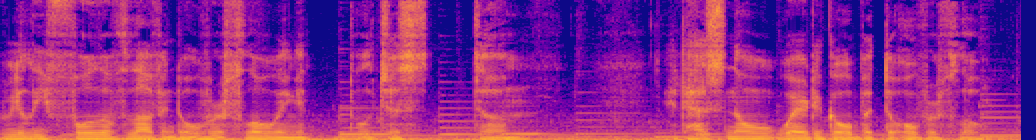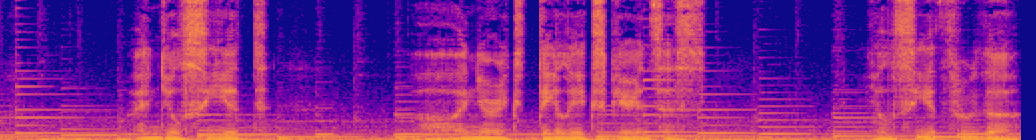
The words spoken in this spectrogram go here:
really full of love and overflowing, it will just, um, it has nowhere to go but to overflow. And you'll see it in your ex- daily experiences. You'll see it through the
